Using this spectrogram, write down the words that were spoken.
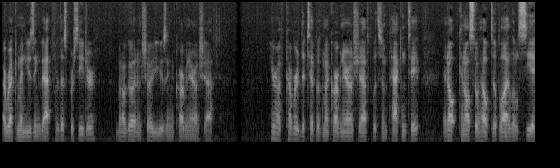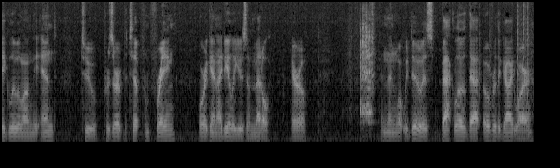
I recommend using that for this procedure but I'll go ahead and show you using a carbon arrow shaft. Here I've covered the tip of my carbon arrow shaft with some packing tape. It can also help to apply a little CA glue along the end to preserve the tip from fraying, or again, ideally use a metal arrow. And then what we do is backload that over the guide wire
